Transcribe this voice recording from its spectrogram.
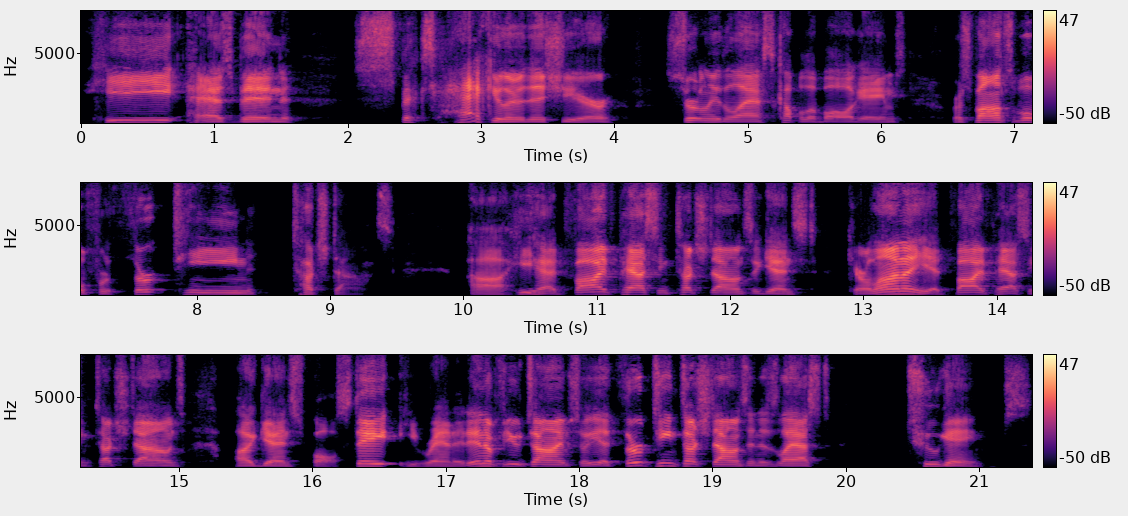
He has been spectacular this year certainly the last couple of ball games, responsible for 13 touchdowns. Uh, he had five passing touchdowns against Carolina. He had five passing touchdowns against Ball State. He ran it in a few times. So he had 13 touchdowns in his last two games.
